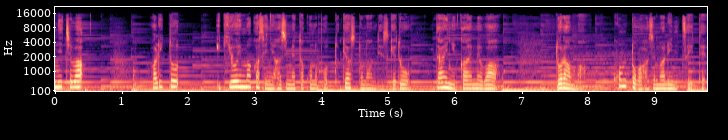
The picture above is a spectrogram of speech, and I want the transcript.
んにちは。割と勢い任せに始めたこのポッドキャストなんですけど第2回目はドラマコントが始まりについて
